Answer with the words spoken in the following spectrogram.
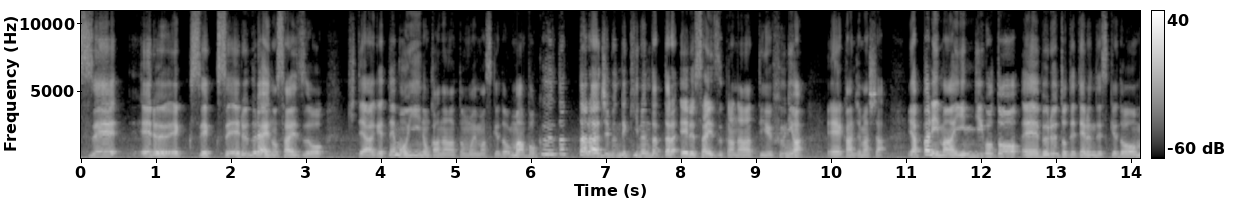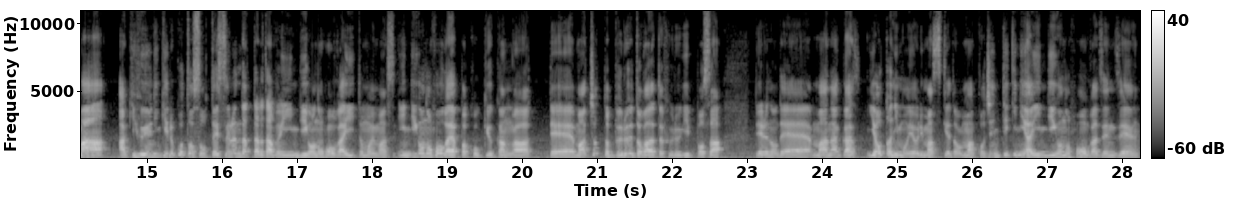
XL、XXL ぐらいのサイズを着てあげてもいいのかなと思いますけどまあ僕だったら自分で着るんだったら L サイズかなっていうふうには、えー、感じました。やっぱりまあインディゴと、えー、ブルーと出てるんですけどまあ秋冬に着ることを想定するんだったら多分インディゴの方がいいと思います。インディゴの方がやっぱ高級感があってまあちょっとブルーとかだと古着っぽさてるのでまあなんか用途にもよりますけどまあ個人的にはインディゴの方が全然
